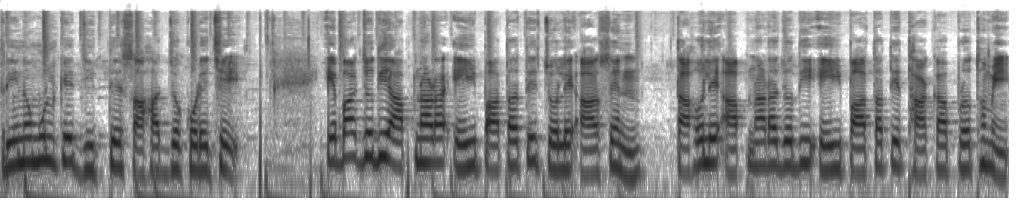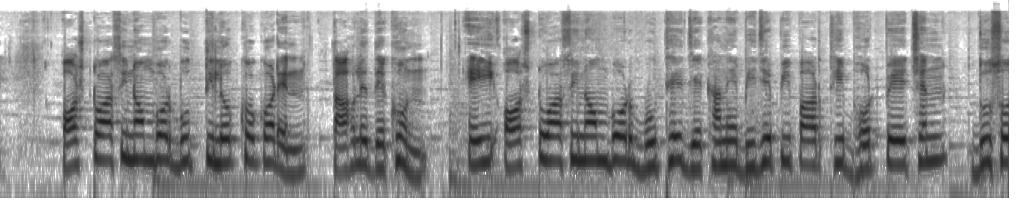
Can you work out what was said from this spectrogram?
তৃণমূলকে জিততে সাহায্য করেছে? এবার যদি আপনারা এই পাতাতে চলে আসেন, তাহলে আপনারা যদি এই পাতাতে থাকা প্রথমে অষ্টআশি নম্বর বুথটি লক্ষ্য করেন, তাহলে দেখুন, এই অষ্টআশি নম্বর বুথে যেখানে বিজেপি প্রার্থী ভোট পেয়েছেন, দুশো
